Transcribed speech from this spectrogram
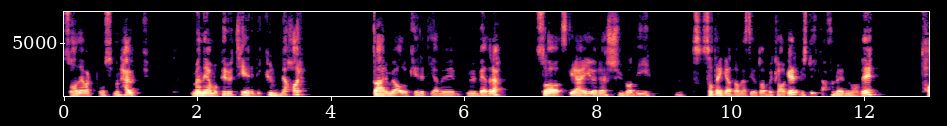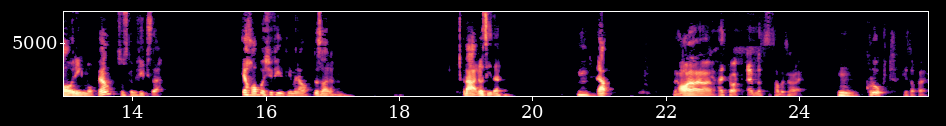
så hadde jeg vært på som en hauk. Men jeg må prioritere de kundene jeg har. Dermed allokere tida mi mye bedre. Så skal jeg gjøre sju av de Så tenker jeg at da må jeg si at beklager, hvis du ikke er fornøyd med noen av de, ta og ring meg opp igjen, så skal vi fikse det. Jeg har bare 24 timer, ja, dessverre. Mm. Det er ærlig å si det. Ja, ja, ja, ja, helt klart. Jeg vil nesten samme sjøl. Mm. Klokt, Kristoffer.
